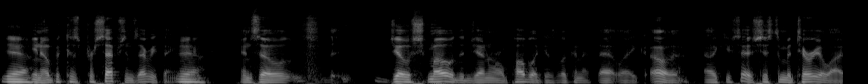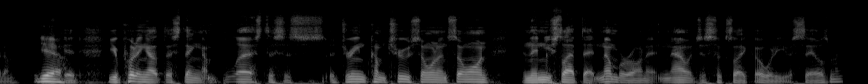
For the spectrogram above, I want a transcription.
yeah You know, because perception's everything. Yeah. right? And so Joe Schmo, the general public, is looking at that like, oh, like you said, it's just a material item to Yeah. the kid. You're putting out this thing, I'm blessed, this is a dream come true, so on and so on. And then you slap that number on it, and now it just looks like, oh, what are you, a salesman?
